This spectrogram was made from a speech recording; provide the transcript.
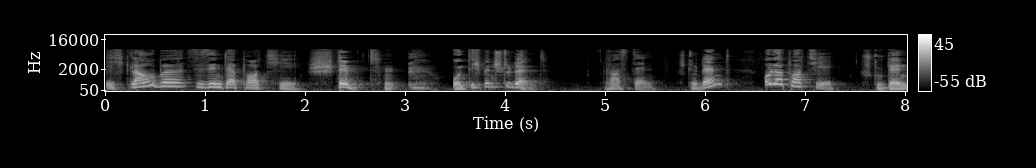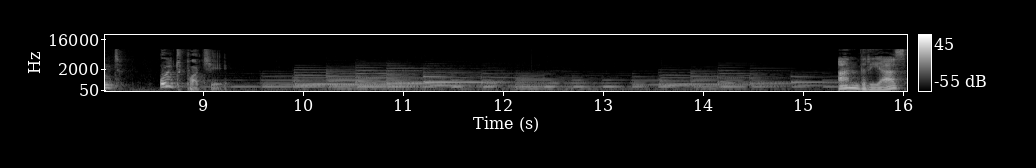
Ich glaube, Sie sind der Portier. Stimmt. Und ich bin Student. Was denn? Student oder Portier? Student und Portier. Andreas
